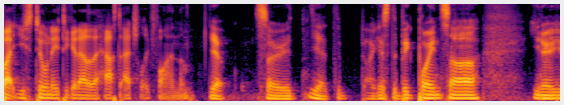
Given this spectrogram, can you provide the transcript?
but you still need to get out of the house to actually find them. Yeah. So yeah, the, I guess the big points are, you know,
